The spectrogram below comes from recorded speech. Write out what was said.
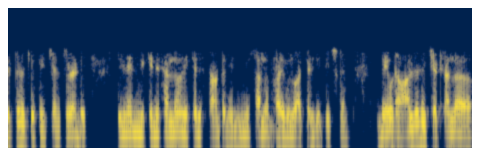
చెట్టును చూపించాను. చూడండి ఇది నేను మీకు ఎన్నిసార్లు హెచ్చరిస్తా ఉంటాను. ఎన్నిసార్లు బైబుల్ వాక్యాలు చూపించాను దేవుడు ఆల్రెడీ చెట్లలో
